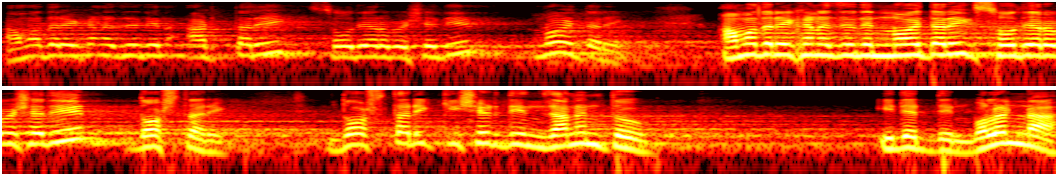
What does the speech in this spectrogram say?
আমাদের এখানে যেদিন আট তারিখ, সৌদি আরবে সেদিন নয় তারিখ। আমাদের এখানে যেদিন নয় তারিখ, সৌদি আরবে সেদিন দশ তারিখ। দশ তারিখ কিসের দিন জানেন তো? ঈদের দিন। বলেন না?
